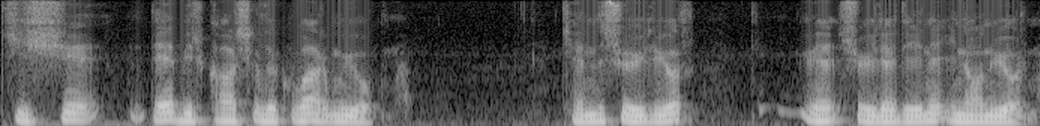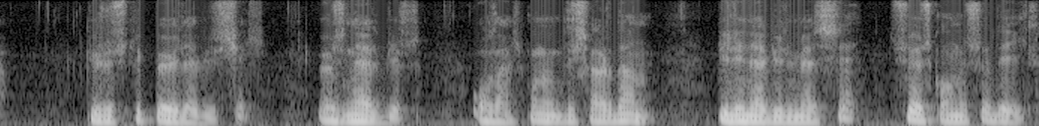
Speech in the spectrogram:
kişide bir karşılık var mı yok mu? Kendi söylüyor ve söylediğine inanıyor mu? Dürüstlük böyle bir şey. Öznel bir olay. Bunun dışarıdan bilinebilmesi söz konusu değil.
